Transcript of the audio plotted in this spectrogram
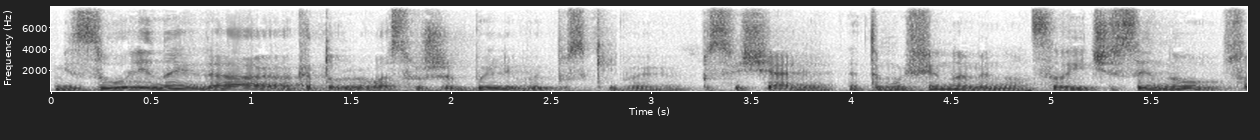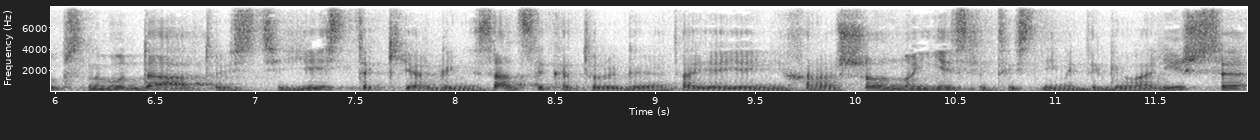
Мизулиной, да, о которой у вас уже были выпуски, вы посвящали этому феномену свои часы. Ну, собственно, вот да, то есть есть такие организации, которые говорят, ай-яй-яй, нехорошо, но если ты с ними договоришься,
